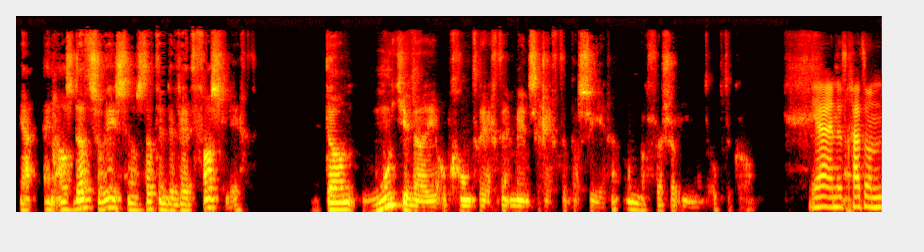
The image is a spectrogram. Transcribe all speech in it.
Ja, en als dat zo is, en als dat in de wet vast ligt, dan moet je wel je op grondrechten en mensenrechten baseren om nog voor zo iemand op te komen. Ja, en het gaat dan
